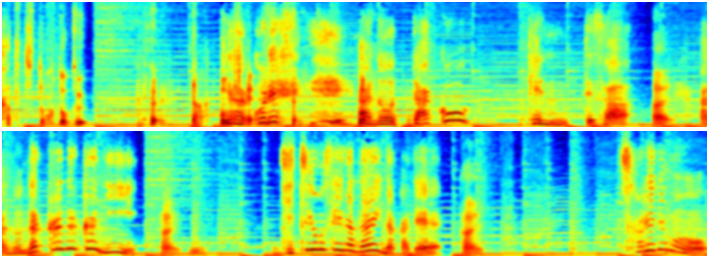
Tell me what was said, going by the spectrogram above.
形独。特。いや、これ、あの、蛇行剣ってさ、はい、あの、なかなかにはい、実用性がない中で、はい、それでも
